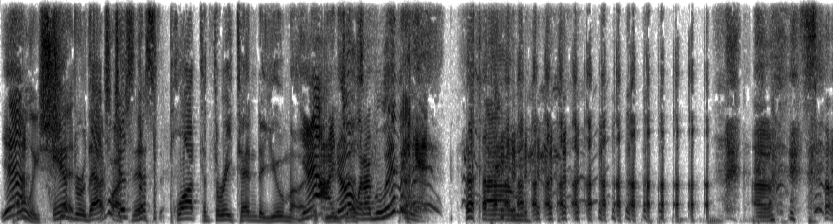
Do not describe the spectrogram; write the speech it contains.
Yeah. Holy shit, Andrew, that's just this. the plot to 310 to Yuma. Yeah, I know, just- and I'm living it. um, uh, so,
